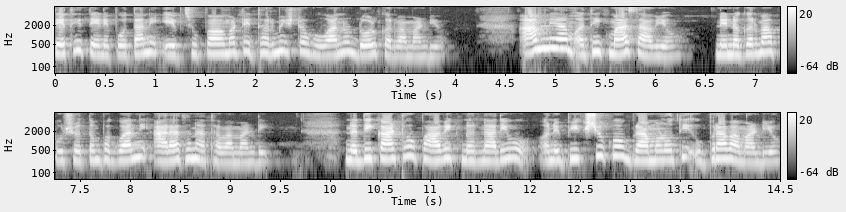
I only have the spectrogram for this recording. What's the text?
તેથી તેણે પોતાની એપ છુપાવવા માટે ધર્મિષ્ઠ હોવાનો ડોળ કરવા માંડ્યો. આમને આમ અધિક માસ આવ્યો ને નગરમાં પુરુષોત્તમ ભગવાનની આરાધના થવા માંડી. નદી કાંઠો ભાવિક નરનારીઓ અને ભિક્ષુકો બ્રાહ્મણોથી ઉભરાવા માંડ્યો.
